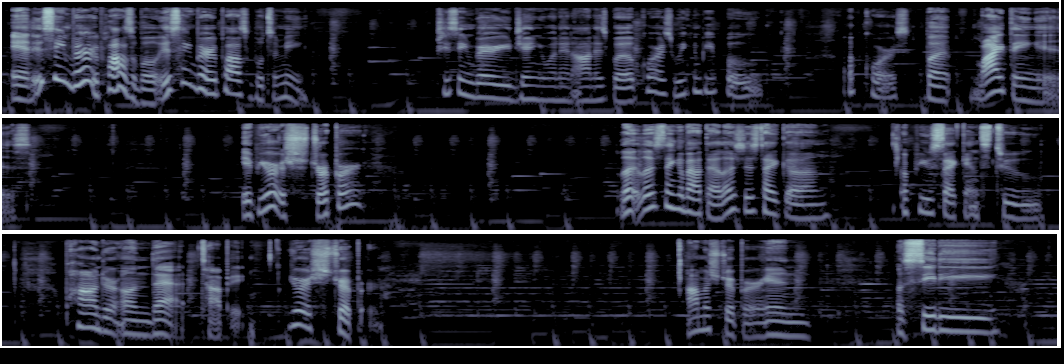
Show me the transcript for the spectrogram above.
And it seemed very plausible. It seemed very plausible to me. She seemed very genuine and honest, but of course we can be fooled. Of course. But my thing is if you're a stripper, let, let's think about that. Let's just take um, a few seconds to ponder on that topic. You're a stripper. I'm a stripper in a city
